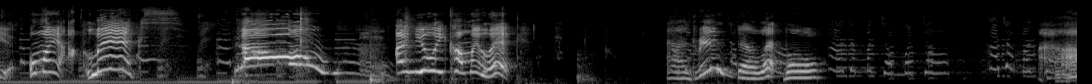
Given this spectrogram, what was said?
Oh my! Oh my legs! No! I nearly cut my leg. And drink the Red Bull. Ah.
